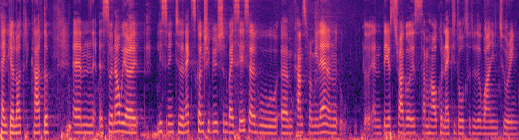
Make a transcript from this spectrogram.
Thank you a lot, Riccardo. Um, so now we are listening to the next contribution by Cesar, who um, comes from Milan, and, and their struggle is somehow connected also to the one in Turin.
